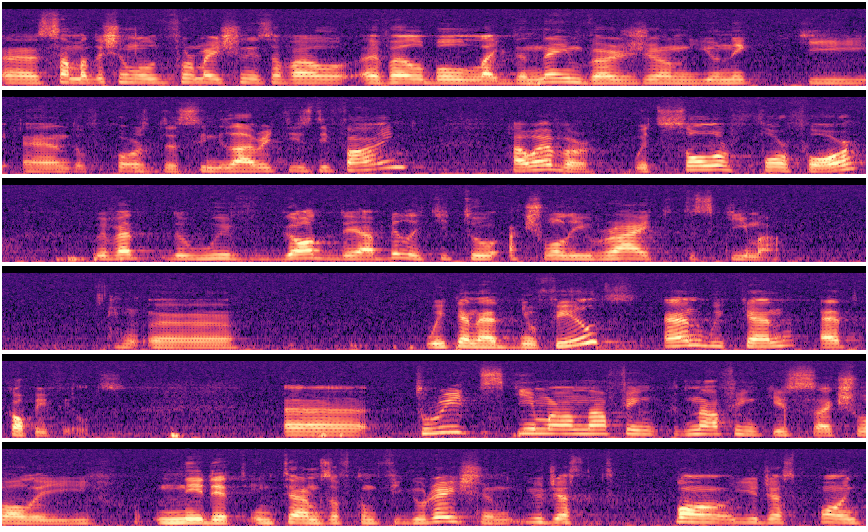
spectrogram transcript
uh, some additional information is avail available like the name version, unique key, and of course the similarities defined. However, with Solr 4.4, we've, we've got the ability to actually write the schema. Uh, we can add new fields, and we can add copy fields. Uh, to read schema, nothing, nothing is actually needed in terms of configuration. You just, you just point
